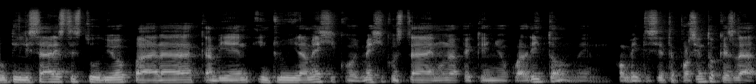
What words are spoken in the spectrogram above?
utilizar este estudio para también incluir a México. México está en un pequeño cuadrito con 27%, que es la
